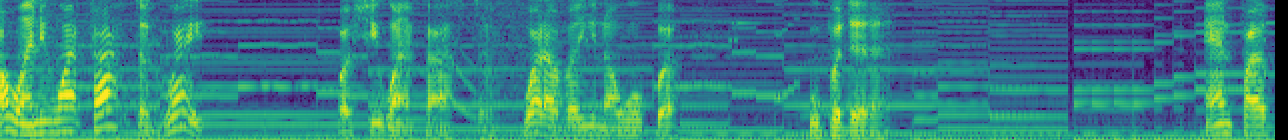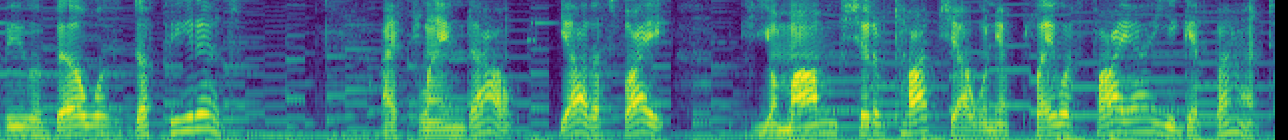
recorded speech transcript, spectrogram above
Oh, and he went faster. Great. Well, she went faster. Whatever, you know, Wooper. Wooper did it. And Fire Breather Bill was defeated. I flamed out. Yeah, that's right. Your mom should have taught you when you play with fire, you get burnt.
